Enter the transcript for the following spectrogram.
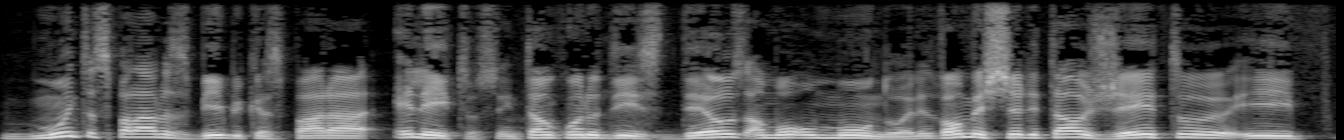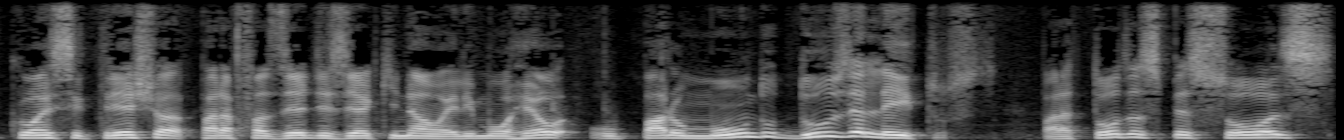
muitas palavras bíblicas para eleitos. Então, quando diz Deus amou o mundo, eles vão mexer de tal jeito e com esse trecho para fazer dizer que não, ele morreu para o mundo dos eleitos, para todas as pessoas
